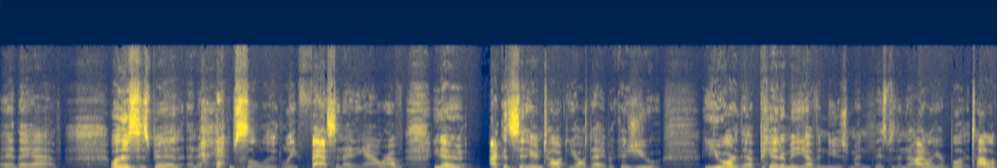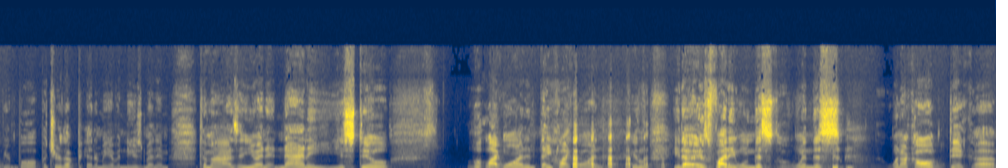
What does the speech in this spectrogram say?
they have. Well, this has been an absolutely fascinating hour. I've, you know, I could sit here and talk to you all day because you, you are the epitome of a newsman. This is the title of your book, title of your book, but you're the epitome of a newsman in, to my eyes. And you know, and at ninety, you still look like one and think like one. you, you know, it was funny when this, when this, when I called Dick. Uh,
